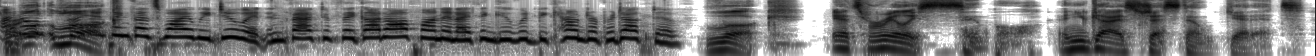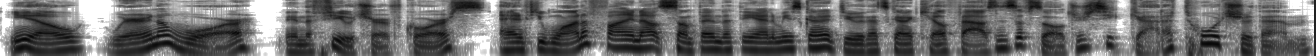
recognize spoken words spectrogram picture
I don't, I don't think that's why we do it. In fact, if they got off on it, I think it would be counterproductive. Look, it's really simple, and you guys just don't get it. You know, we're in a war. In the future, of course. And if you want to find out something that the enemy's gonna do that's gonna kill thousands of soldiers, you gotta torture them.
